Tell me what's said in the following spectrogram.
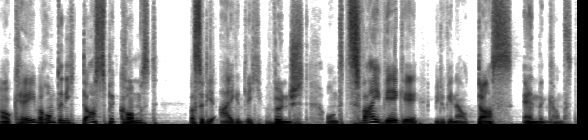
Okay? Warum du nicht das bekommst, was du dir eigentlich wünschst. Und zwei Wege, wie du genau das ändern kannst.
